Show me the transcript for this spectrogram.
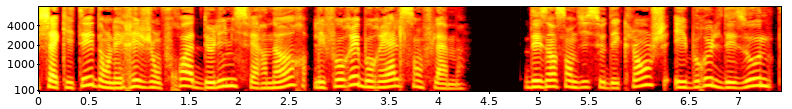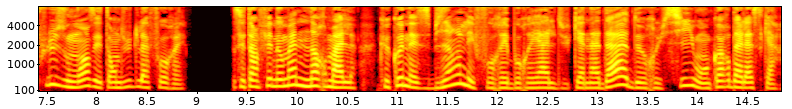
Chaque été, dans les régions froides de l'hémisphère nord, les forêts boréales s'enflamment. Des incendies se déclenchent et brûlent des zones plus ou moins étendues de la forêt. C'est un phénomène normal que connaissent bien les forêts boréales du Canada, de Russie ou encore d'Alaska.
